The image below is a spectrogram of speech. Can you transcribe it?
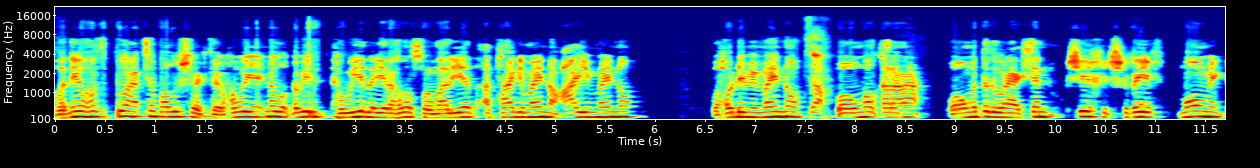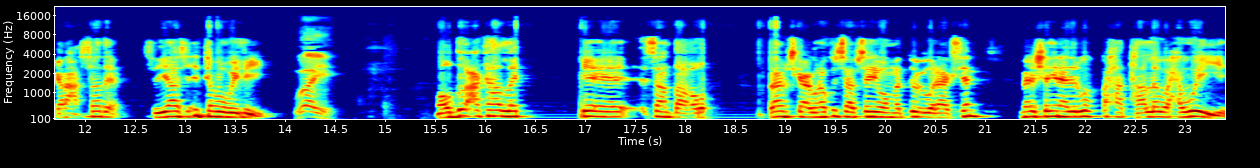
waniga horta si wanaagsan baad u sheegtay. Waxa weeye inagoo qabiil hawiye la yidhaahdo soomaaliyeed ataagi mayno caayi mayno wax u dhimi mayno waa ummad qarana waa ummad dad wanaagsan. Sheikh shariif muumin ganacsade siyaasi intaba way leeyihiin mawduuca ka hadlaya ee saan daawo barnaamijkaaguna ku saabsan yahay waa mawduuc wanaagsan. Meesha inaad waxa taalla waxa weeye.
